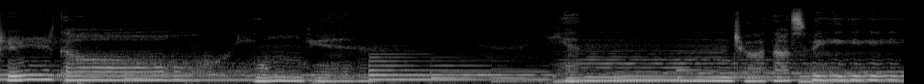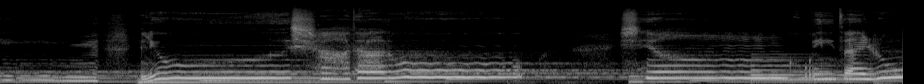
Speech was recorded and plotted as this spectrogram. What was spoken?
直到永远，沿着那岁月留下的路，相会在如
